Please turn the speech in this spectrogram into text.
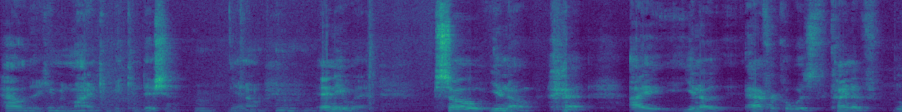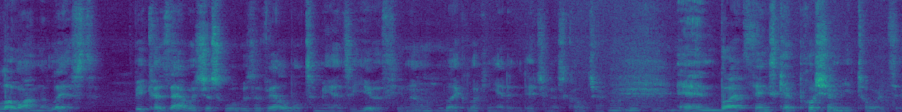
how the human mind can be conditioned. You know. Mm-hmm. Anyway, so you know, I you know Africa was kind of low on the list because that was just what was available to me as a youth. You know, Mm-hmm. like looking at indigenous culture, and but things kept pushing me towards it.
